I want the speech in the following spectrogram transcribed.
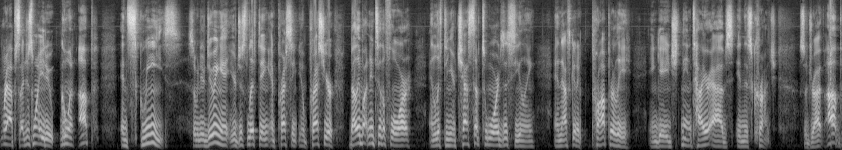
reps. I just want you to going up and squeeze. So when you're doing it, you're just lifting and pressing, You'll press your belly button into the floor and lifting your chest up towards the ceiling. And that's gonna properly engage the entire abs in this crunch. So drive up,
